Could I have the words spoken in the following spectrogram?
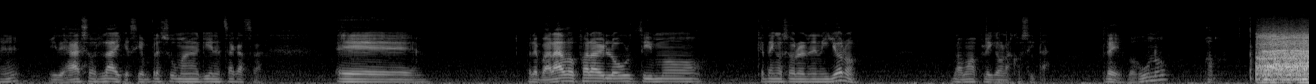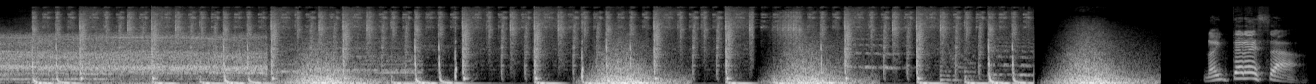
¿eh? Y dejad esos likes que siempre suman aquí en esta casa. Eh, ¿Preparados para ver lo último que tengo sobre el nenillo Vamos a explicar unas cositas. 3, 2, 1, vamos. No interesa.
